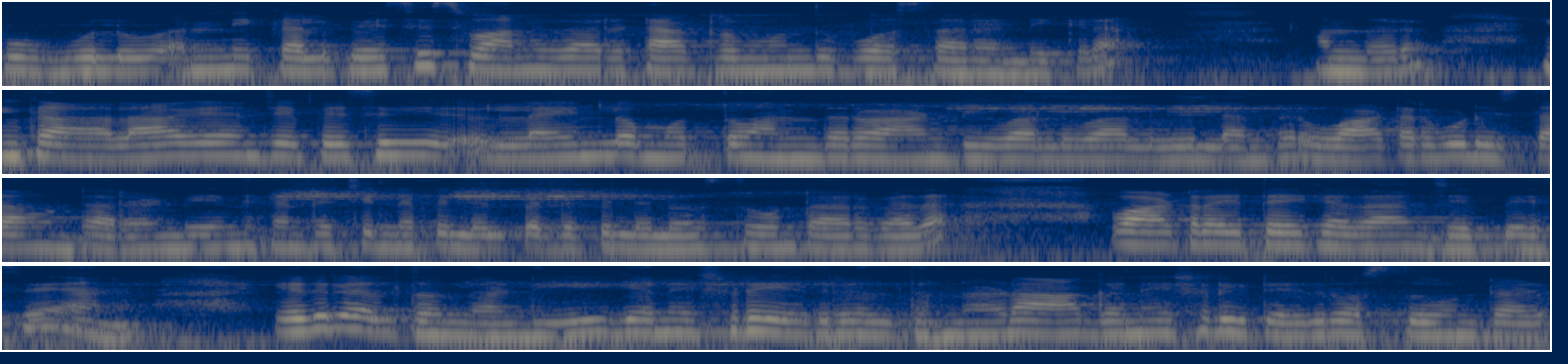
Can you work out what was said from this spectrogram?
పువ్వులు అన్నీ కలిపేసి స్వామివారి ట్రాక్టర్ ముందు పోస్తారండి ఇక్కడ. అందరూ. ఇంకా అలాగే అని చెప్పేసి లైన్లో మొత్తం అందరూ ఆంటీ వాళ్ళు వాళ్ళు వీళ్ళందరూ వాటర్ కూడా ఇస్తూ ఉంటారండి. ఎందుకంటే చిన్నపిల్లలు పెద్ద పిల్లలు వస్తూ ఉంటారు కదా వాటర్ అవుతాయి కదా అని చెప్పేసి అని. ఎదురెళ్తుందండి. ఈ గణేశుడు ఎదురు వెళ్తున్నాడు ఆ గణేశుడు ఇటు ఎదురు వస్తూ ఉంటాడు.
